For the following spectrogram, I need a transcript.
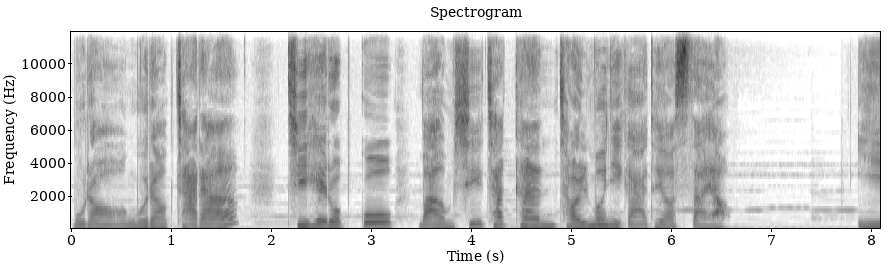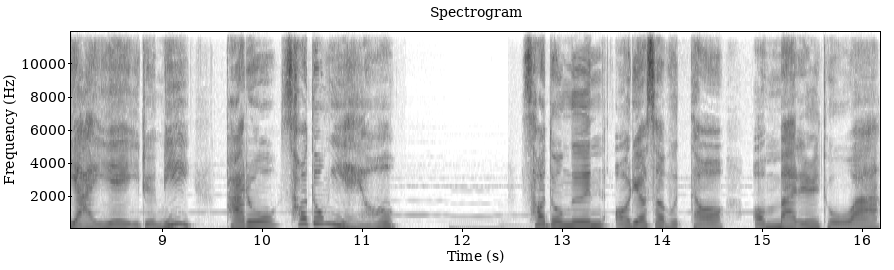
무럭무럭 자라 지혜롭고 마음씨 착한 젊은이가 되었어요. 이 아이의 이름이 바로 서동이에요. 서동은 어려서부터 엄마를 도와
